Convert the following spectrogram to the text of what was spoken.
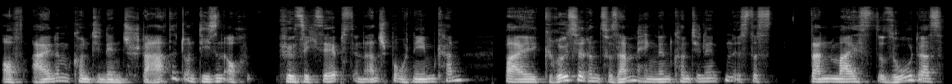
auf einem Kontinent startet und diesen auch für sich selbst in Anspruch nehmen kann. Bei größeren zusammenhängenden Kontinenten ist es dann meist so, dass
